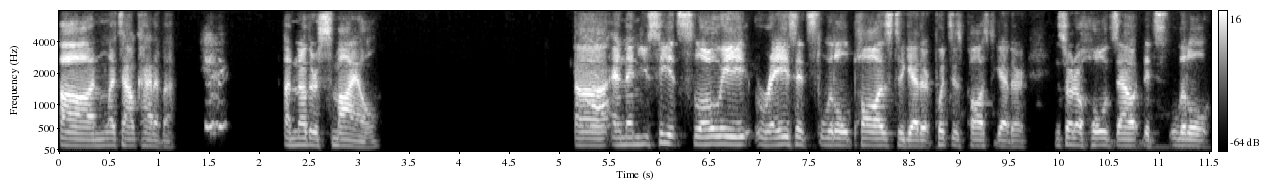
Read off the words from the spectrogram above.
uh and lets out kind of a another smile uh, and then you see it slowly raise its little paws together. It puts its paws together and sort of holds out its little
